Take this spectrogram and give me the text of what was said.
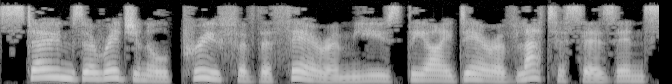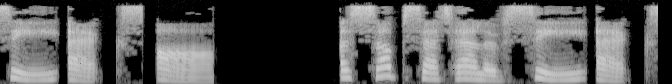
Stone's original proof of the theorem used the idea of lattices in C X, R. A subset L of C X,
